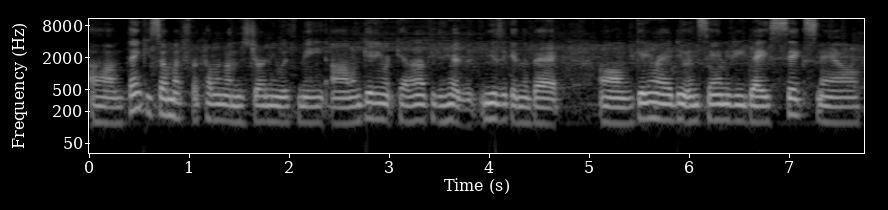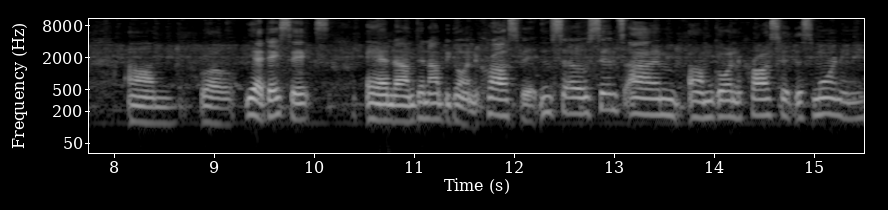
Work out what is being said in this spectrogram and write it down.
um, thank you so much for coming on this journey with me. Um, I'm getting, I don't know if you can hear the music in the back. Um, getting ready to do Insanity Day 6 now. Yeah, day six, and um, then I'll be going to CrossFit. And so, since I'm um, going to CrossFit this morning,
